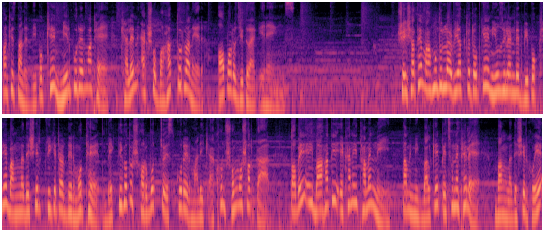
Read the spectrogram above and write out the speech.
পাকিস্তানের বিপক্ষে মিরপুরের মাঠে খেলেন একশো বাহাত্তর রানের অপরাজিত এক ইনিংস। সেই সাথে মাহমুদুল্লাহ রিয়াদকে টপকে নিউজিল্যান্ডের বিপক্ষে বাংলাদেশের ক্রিকেটারদের মধ্যে ব্যক্তিগত সর্বোচ্চ স্কোরের মালিক এখন সৌম্য সরকার। তবে এই বাহাতি এখানেই থামেননি, তামিম ইকবালকে পেছনে ফেলে বাংলাদেশের হয়ে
